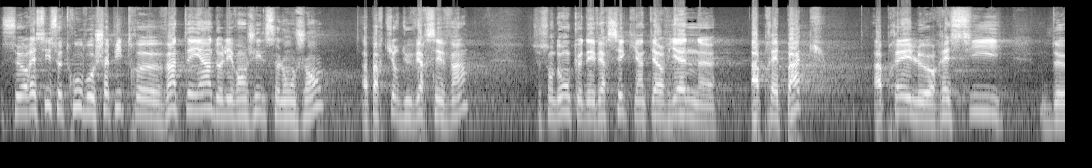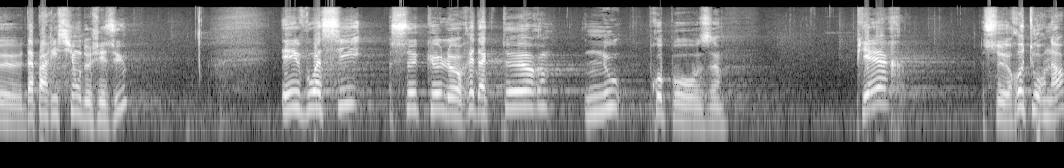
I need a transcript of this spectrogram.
Ce récit se trouve au chapitre 21 de l'évangile selon Jean, à partir du verset 20. Ce sont donc des versets qui interviennent après Pâques, après le récit d'apparition de Jésus. Et voici ce que le rédacteur nous propose. Pierre se retourna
